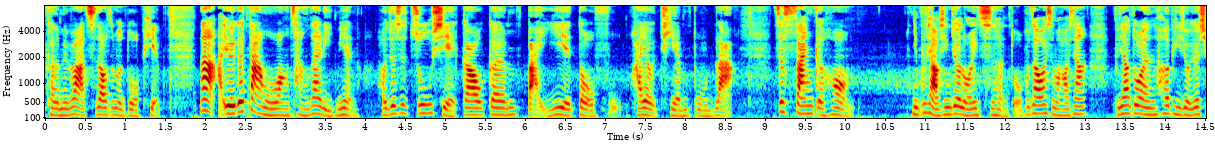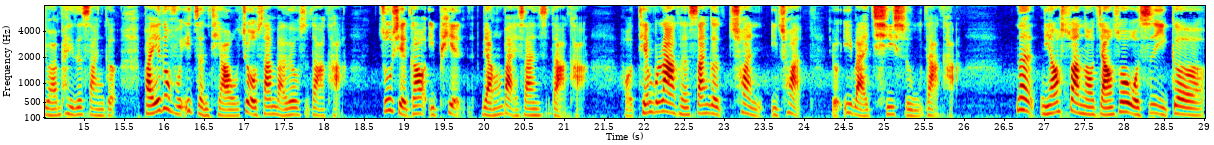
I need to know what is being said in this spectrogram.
可能没办法吃到这么多片。那有一个大魔王藏在里面，好，就是猪血糕跟百叶豆腐，还有甜不辣这三个吼，你不小心就容易吃很多。不知道为什么，好像比较多人喝啤酒就喜欢配这三个。百叶豆腐一整条就有三百六十大卡，猪血糕一片两百三十大卡，好，甜不辣可能三个串一串有一百七十五大卡。那你要算哦，假如说我是一个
